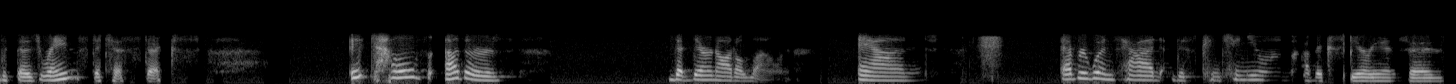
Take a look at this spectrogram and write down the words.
with those RAINN statistics. It tells others that they're not alone. And everyone's had this continuum of experiences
